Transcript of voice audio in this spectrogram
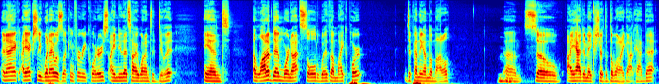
And I, I actually, when I was looking for recorders, I knew that's how I wanted to do it. And a lot of them were not sold with a mic port, depending on the model. Um, so I had to make sure that the one I got had that.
